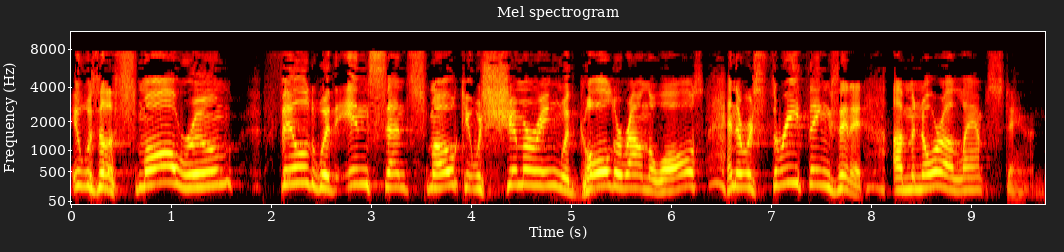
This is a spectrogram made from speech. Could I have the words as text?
It was a small room filled with incense smoke. It was shimmering with gold around the walls. And there was three things in it. A menorah lampstand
